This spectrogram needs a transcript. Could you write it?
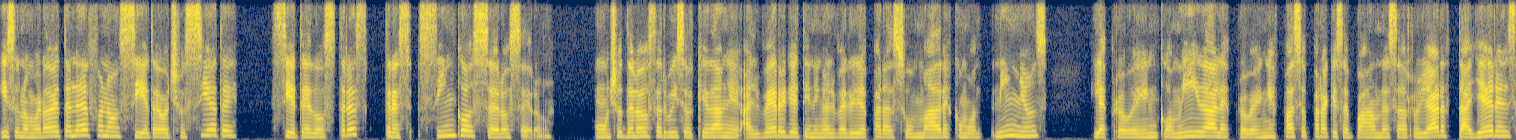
y su número de teléfono 787-723-3500. Muchos de los servicios que dan es albergue, tienen albergues para sus madres como niños, les proveen comida, les proveen espacios para que se puedan desarrollar, talleres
